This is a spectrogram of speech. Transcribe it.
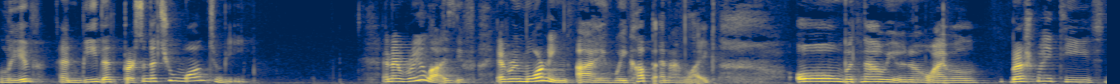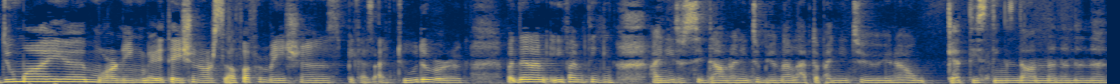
live and be that person that you want to be. And I realized if every morning I wake up and I'm like, oh, but now, you know, I will brush my teeth, do my uh, morning meditation or self affirmations because I do the work. But then I'm, if I'm thinking, I need to sit down, I need to be on my laptop, I need to, you know, get these things done, no, no, no, no.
